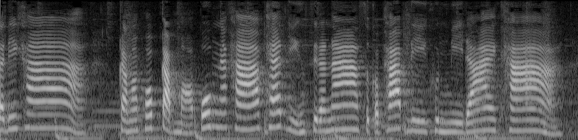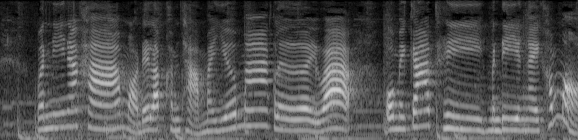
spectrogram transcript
วัสดีค่ะ กลับมาพบกับหมอปุ้มนะคะ แพทย์หญิงศิรนาสุขภาพดีคุณมีได้ค่ะ วันนี้นะคะหมอได้รับคำถามมาเยอะมากเลยว่าโอเมก้า 3 มันดียังไงคะหมอ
